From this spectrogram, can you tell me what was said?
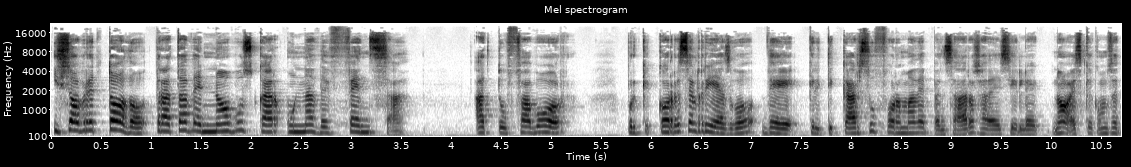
Y sobre todo, trata de no buscar una defensa a tu favor, porque corres el riesgo de criticar su forma de pensar, o sea, decirle, no, es que como se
